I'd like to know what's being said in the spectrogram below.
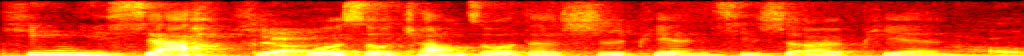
听一下我所创作的诗篇七十二篇。好。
